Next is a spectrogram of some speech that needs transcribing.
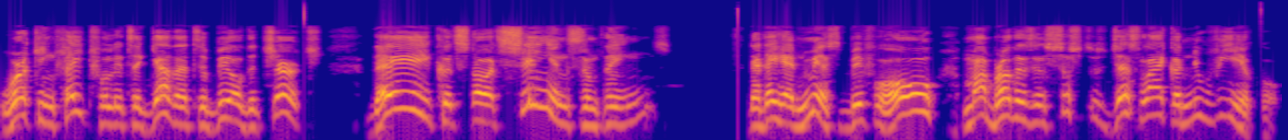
working faithfully together to build the church, they could start seeing some things that they had missed before. Oh, my brothers and sisters, just like a new vehicle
